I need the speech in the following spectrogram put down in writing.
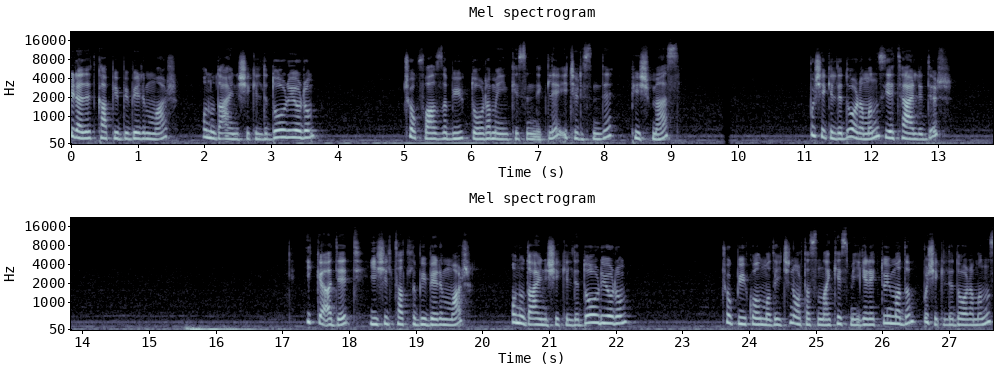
Bir adet kapya biberim var. Onu da aynı şekilde doğruyorum. Çok fazla büyük doğramayın kesinlikle. İçerisinde pişmez. Bu şekilde doğramanız yeterlidir. 2 adet yeşil tatlı biberim var. Onu da aynı şekilde doğruyorum. Çok büyük olmadığı için ortasından kesmeyi gerek duymadım. Bu şekilde doğramanız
